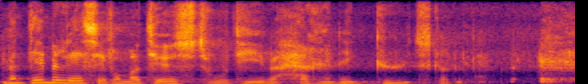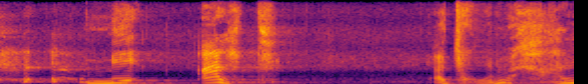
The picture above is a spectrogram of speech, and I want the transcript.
men det vi leser fra Matteus 22 Herren din Gud skal du Med alt. Ja, tror du han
